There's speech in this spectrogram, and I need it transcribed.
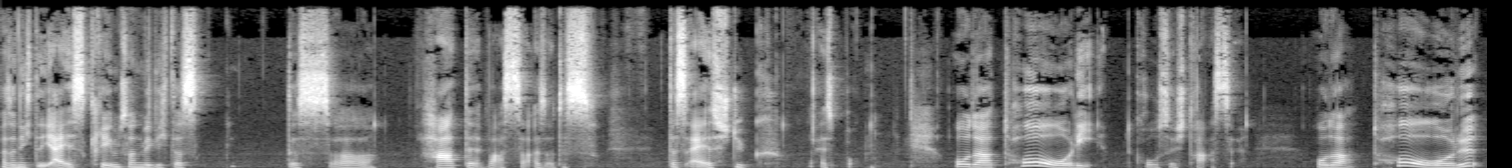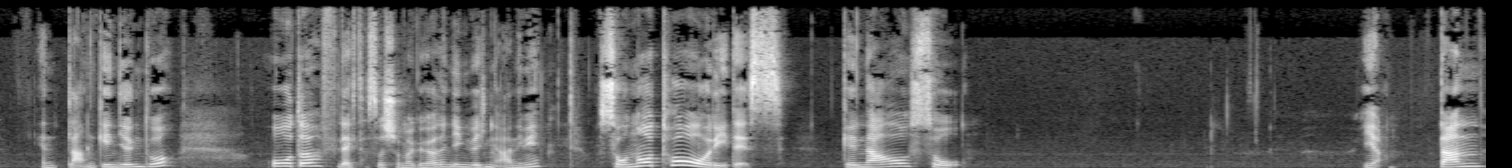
Also nicht die Eiscreme, sondern wirklich das, das äh, harte Wasser, also das, das Eisstück, Eisbrocken. Oder Tori, große Straße. Oder Toru, entlang gehen irgendwo. Oder, vielleicht hast du das schon mal gehört in irgendwelchen Anime, Sono Tori des. Genau so. Ja, dann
